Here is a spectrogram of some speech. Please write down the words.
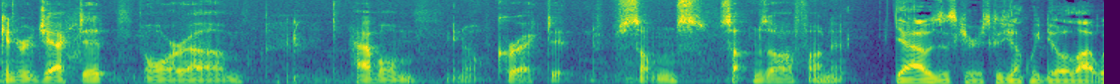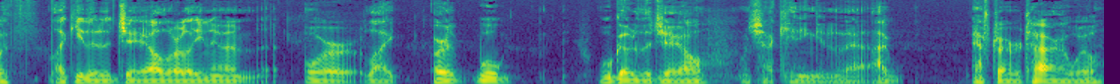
can reject it or um, have them you know correct it if something's something's off on it. Yeah, I was just curious because we do a lot with like either the jail or you know, or like or we'll we'll go to the jail, which I can't even get into that. I after I retire, I will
